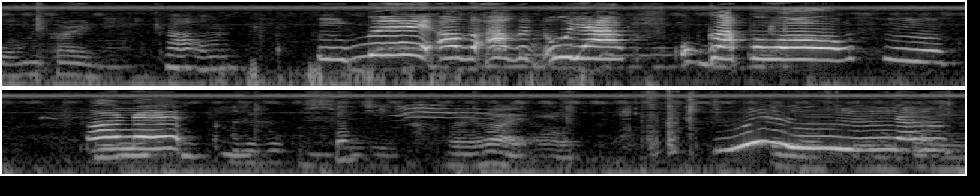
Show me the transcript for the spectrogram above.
Huwag may karne. Kaon. Ube! Ang agad uya! Uga po! Hmm. Ano? Ang Hmm.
